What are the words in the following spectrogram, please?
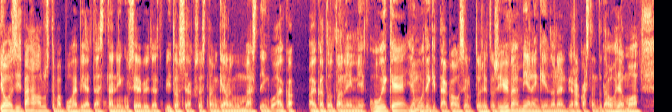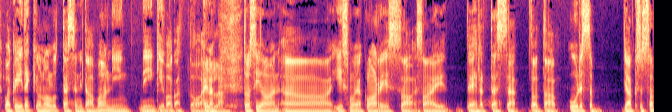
Joo, siis vähän alustava puhe vielä tästä niin kuin selviytyjät vitosjaksosta, mikä oli mun mielestä niin kuin aika, aika tota, niin, niin, huikea. Ja Mm. muutenkin tämä kausi on ollut tosi, tosi hyvä ja mielenkiintoinen ja rakastan tätä ohjelmaa. Vaikka itsekin on ollut tässä, niin tämä on vaan niin, niin kiva katsoa aina. Kyllä. Tosiaan äh, Ismo ja Clarissa sai tehdä tässä tota, uudessa jaksossa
